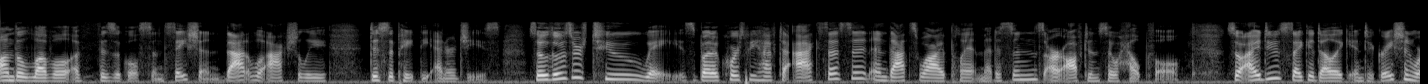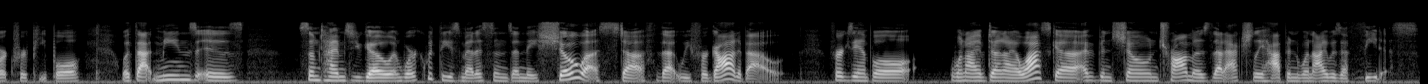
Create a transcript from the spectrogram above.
on the level of physical sensation. That will actually dissipate the energies. So, those are two ways, but of course, we have to access it, and that's why plant medicines are often so helpful. So, I do psychedelic integration work for people. What that means is sometimes you go and work with these medicines and they show us stuff that we forgot about. For example, when I've done ayahuasca, I've been shown traumas that actually happened when I was a fetus.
